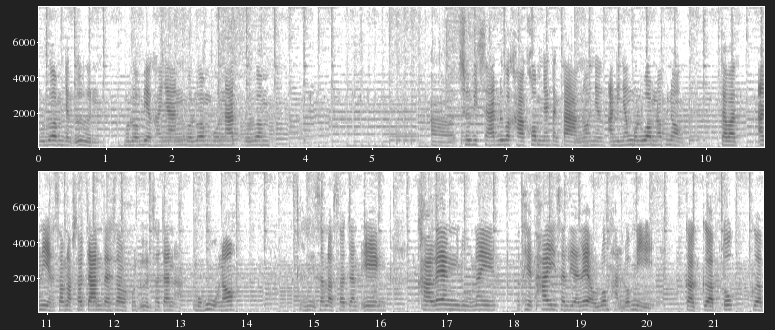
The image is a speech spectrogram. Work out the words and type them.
บ่รวมอย่างอื่นบ่รวมเบี้ยขยันบ่รวมโบนัสบ่รวม เซอร์วิสชาร์จหรือว่าค่าคอมยังต่างๆเนาะยังอันนี้ยังบ่รวมเนาะพี่น้อง แต่ว่าอันนี้สำหรับเซาจันแต่สำหรับคนอื่นเซาจันบ่ฮู้เนาะอันนี้สำหรับเซาจันเองค่าแรงอยู่ในประเทศไทยเฉลี่ยแล้วร่วมหันร่วมหนีก็เกือบตกเกือบ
